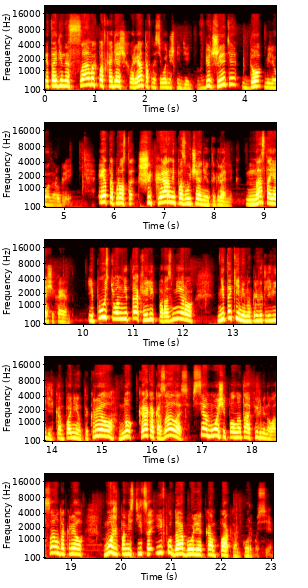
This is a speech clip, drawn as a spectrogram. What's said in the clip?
это один из самых подходящих вариантов на сегодняшний день в бюджете до миллиона рублей. Это просто шикарный по звучанию интегральник. Настоящий хай-энд. И пусть он не так велик по размеру, не такими мы привыкли видеть компоненты Krell, но, как оказалось, вся мощь и полнота фирменного саунда Krell может поместиться и в куда более компактном корпусе.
